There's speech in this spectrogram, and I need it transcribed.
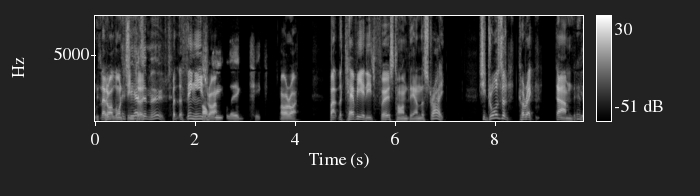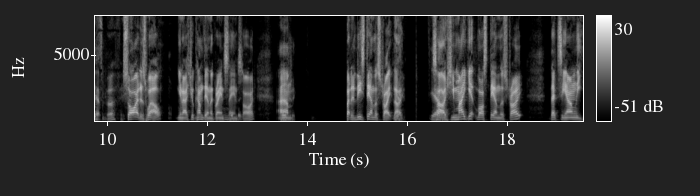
This that I launched And she into. hasn't moved. But the thing is, right? leg tick. All right. But the caveat is first time down the straight. She draws the correct um, Yeah, that's perfect. side as well. You know, she'll come down the grandstand Perfect. side. Um, Perfect. but it is down the straight though. Yeah. So she may get lost down the straight. That's the only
